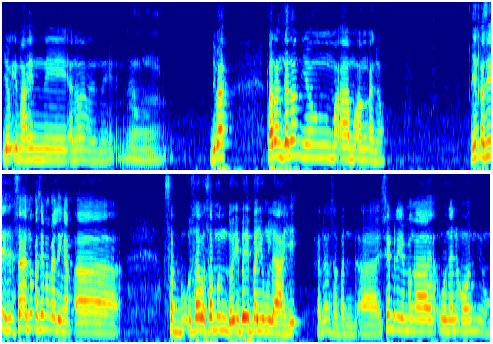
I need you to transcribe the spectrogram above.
Yung imahin ni ano ni, yung di ba? Parang ganon yung maamo ang ano. Yan kasi sa ano kasi mga kalingap, uh, sa, sa, sa mundo iba-iba yung lahi ano sa banda uh, siyempre yung mga una noon yung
